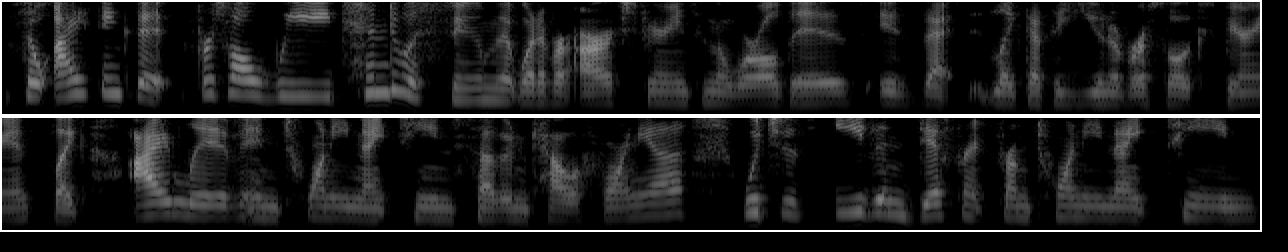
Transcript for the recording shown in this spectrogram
So I think that first of all, we tend to assume that whatever our experience in the world is, is that like that's a universal experience. Like I live in 2019 Southern California, which is even different from 2019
